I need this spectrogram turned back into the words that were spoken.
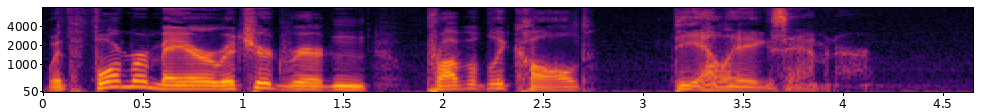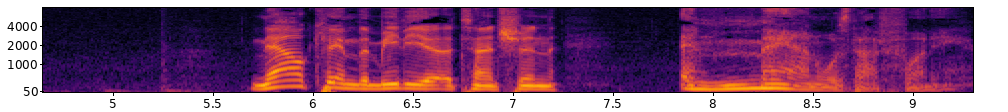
with former Mayor Richard Riordan, probably called the LA Examiner. Now came the media attention, and man, was that funny.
